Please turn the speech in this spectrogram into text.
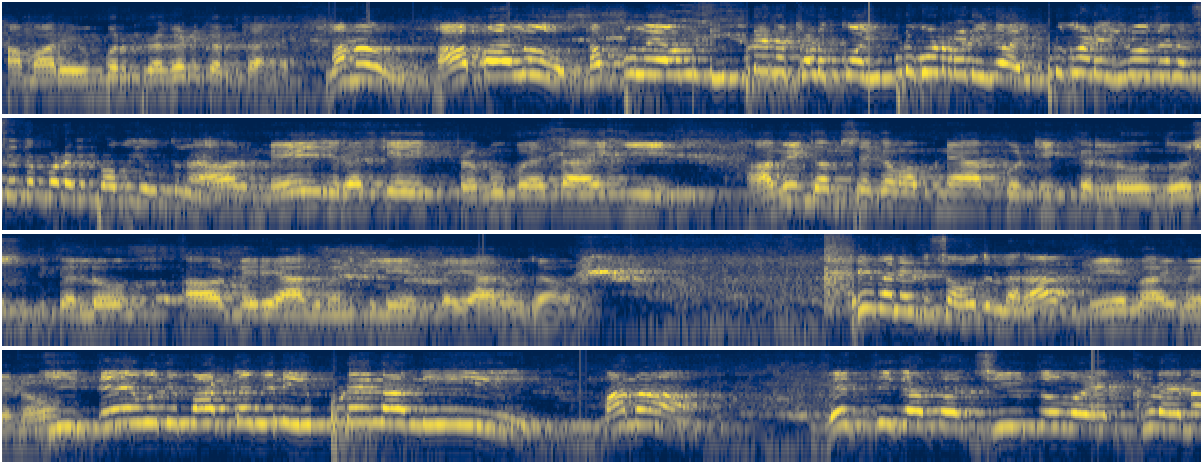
हमारे ऊपर प्रकट करता है మన పాపాలు తప్పులు ఏమంటే ఇప్పుడైనా కడుక్కో ఇప్పుడు కూడా రెడీగా ఇప్పుడు కూడా ఈ రోజైనా సిద్ధపడని ప్రభు చెబుతున్నాడు और मेज रख के प्रभु कहता है कि अभी कम से कम अपने आप को ठीक कर लो दोष सिद्ध कर लो और मेरे आगमन के लिए तैयार हो जाओ ప్రియమైన సహోదరులరా प्रिय भाई बहनों ఈ దేవుని మాట విని ఇప్పుడైనా నీ మన వ్యక్తిగత జీవితంలో ఎక్కడైనా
